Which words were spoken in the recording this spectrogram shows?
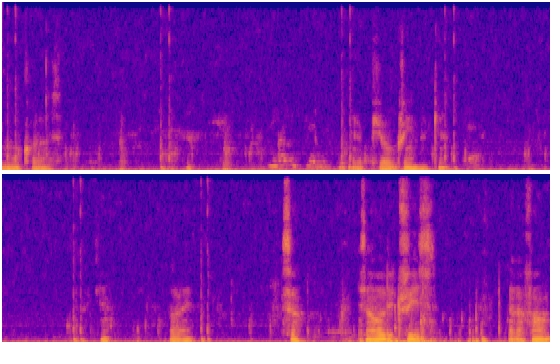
more colors. A pure green okay. Okay. All right. So these are all the trees that are found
